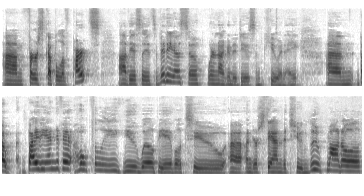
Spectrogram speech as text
um, first couple of parts. Obviously, it's a video, so we're not going to do some Q&A. Um, but by the end of it, hopefully you will be able to uh, understand the two loop model.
